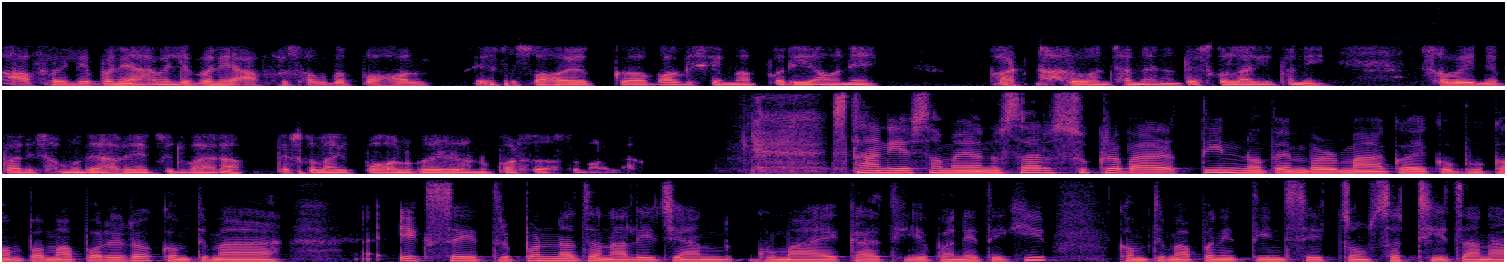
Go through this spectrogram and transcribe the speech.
आफैले पनि हामीले पनि आफ्नो सक्दो पहल यस्तो सहयोग भविष्यमा परिआउने घटनाहरू हुन्छन् होइन? त्यसको लागि पनि सबै नेपाली समुदायहरू एकजुट भएर त्यसको लागि पहल गरिरहनुपर्छ जस्तो मलाई लाग्छ। स्थानीय समयअनुसार शुक्रबार तीन नोभेम्बरमा गएको भूकम्पमा परेर कम्तीमा एक सय त्रिपन्नजनाले ज्यान गुमाएका थिए भनेदेखि कम्तीमा पनि तीन सय चौसठीजना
